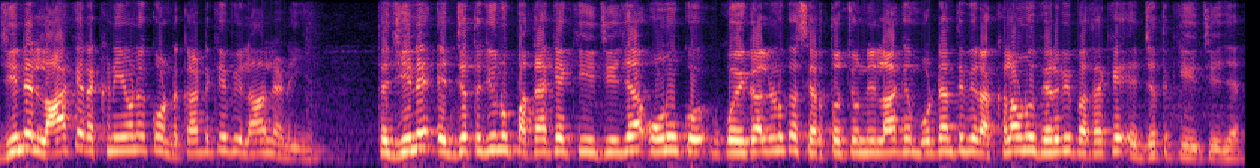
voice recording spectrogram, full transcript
ਜਿਹਨੇ ਲਾ ਕੇ ਰੱਖਣੀ ਉਹਨੇ ਘੁੰਡ ਕੱਢ ਕੇ ਵੀ ਲਾ ਲੈਣੀ ਹੈ ਤੇ ਜਿਹਨੇ ਇੱਜ਼ਤ ਜਿਹਨੂੰ ਪਤਾ ਕਿ ਕੀ ਚੀਜ਼ ਹੈ ਉਹਨੂੰ ਕੋਈ ਗੱਲ ਉਹਨੂੰ ਕਿ ਸਿਰ ਤੋਂ ਚੁੰਨੀ ਲਾ ਕੇ ਮੋਢਿਆਂ ਤੇ ਵੀ ਰੱਖ ਲਾ, ਉਹਨੂੰ ਫਿਰ ਵੀ ਪਤਾ ਕਿ ਇੱਜ਼ਤ ਕੀ ਚੀਜ਼ ਹੈ।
